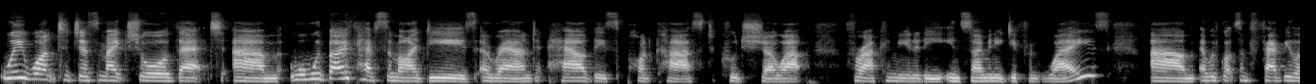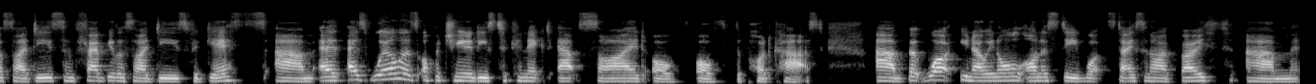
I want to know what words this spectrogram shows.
we want to just make sure that um well we both have some ideas around how this podcast could show up for our community in so many different ways. Um, and we've got some fabulous ideas, some fabulous ideas for guests, um, as, as well as opportunities to connect outside of, of the podcast. Um, but what, you know, in all honesty, what Stace and I have both um,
